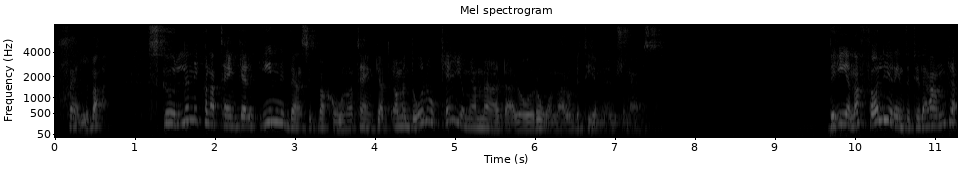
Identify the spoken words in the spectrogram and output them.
själva. Skulle ni kunna tänka er in i den situationen och tänka att ja, men då är det okej okay om jag mördar och rånar och beter mig hur som helst? Det ena följer inte till det andra.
